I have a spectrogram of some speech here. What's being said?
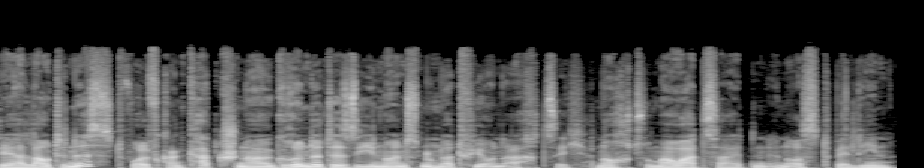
Der Lautenist Wolfgang Katschner gründete sie 1984, noch zu Mauerzeiten in Ostberlin.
